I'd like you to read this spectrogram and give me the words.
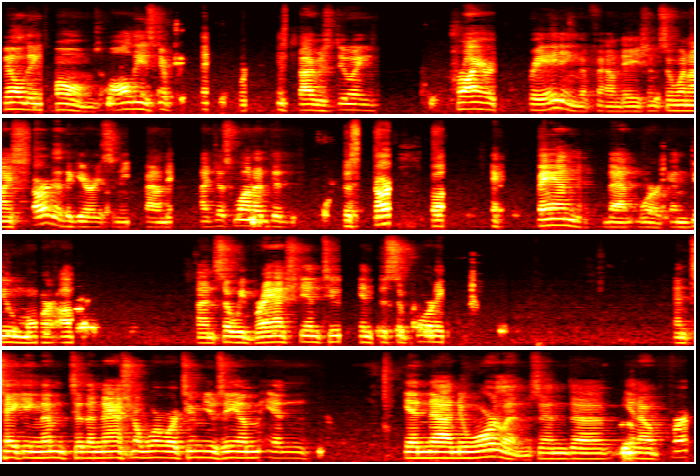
building homes, all these different things were things that I was doing prior to creating the foundation. So when I started the Gary Sinise Foundation, I just wanted to, to start expand that work and do more of it. And so we branched into into supporting and taking them to the National World War II Museum in in uh, New Orleans, and uh, you know, first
